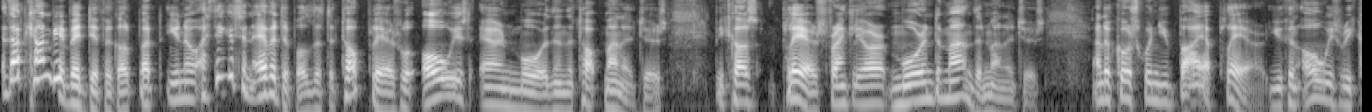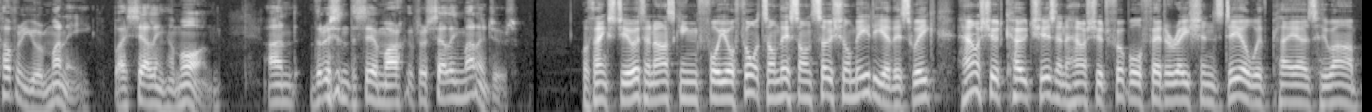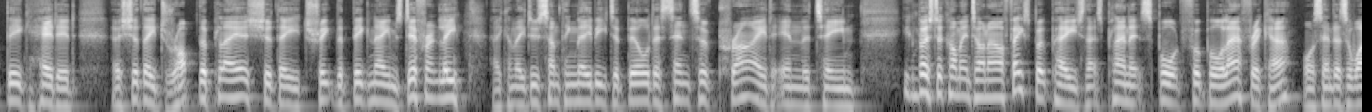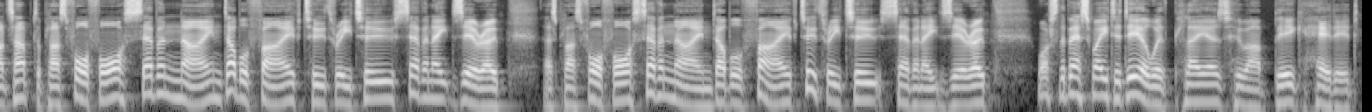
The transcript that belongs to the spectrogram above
That can be a bit difficult, but you know, I think it's inevitable that the top players will always earn more than the top managers because players, frankly, are more in demand than managers. And of course, when you buy a player, you can always recover your money by selling him on, and there isn't the same market for selling managers. Well, thanks, Stuart, and asking for your thoughts on this on social media this week. How should coaches and how should football federations deal with players who are big headed? Uh, should they drop the players? Should they treat the big names differently? Uh, can they do something maybe to build a sense of pride in the team? You can post a comment on our Facebook page, that's Planet Sport Football Africa, or send us a WhatsApp to plus four four seven nine double five two three two seven eight zero. That's plus four four seven nine double five two three two seven eight zero. What's the best way to deal with players who are big headed?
